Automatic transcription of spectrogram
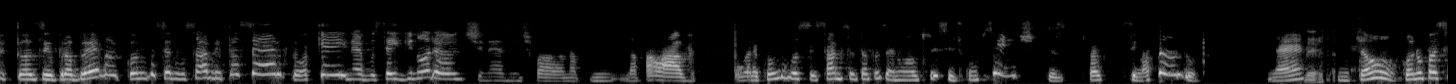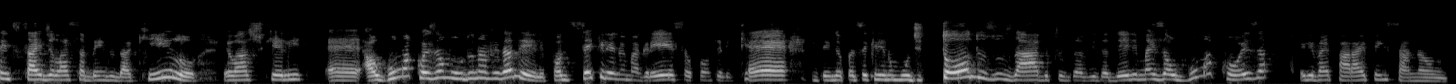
Então, assim, o problema, quando você não sabe, tá certo, ok, né? Você é ignorante, né? A gente fala na, na palavra. Agora, quando você sabe, você está fazendo um auto-suicídio consciente, você está se matando né? Então, quando o paciente sai de lá sabendo daquilo, eu acho que ele é, alguma coisa muda na vida dele. Pode ser que ele não emagreça o quanto ele quer, entendeu? Pode ser que ele não mude todos os hábitos da vida dele, mas alguma coisa ele vai parar e pensar: não,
